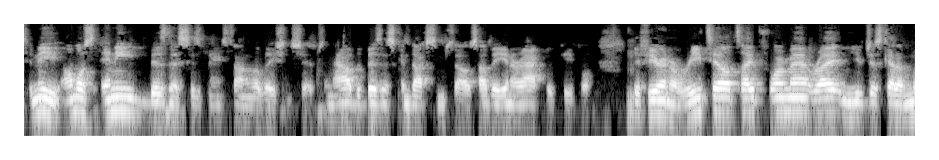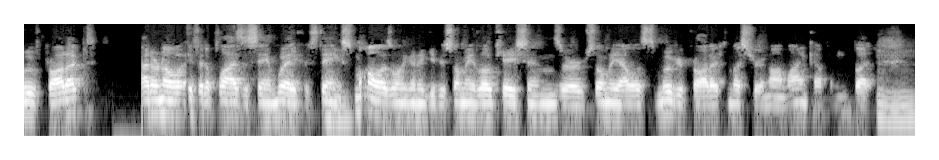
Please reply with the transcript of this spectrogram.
to me, almost any business is based on relationships and how the business conducts themselves, how they interact with people. Mm-hmm. If you're in a retail type format, right, and you've just got to move product, I don't know if it applies the same way because staying mm-hmm. small is only going to give you so many locations or so many outlets to move your product unless you're an online company. But mm-hmm.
